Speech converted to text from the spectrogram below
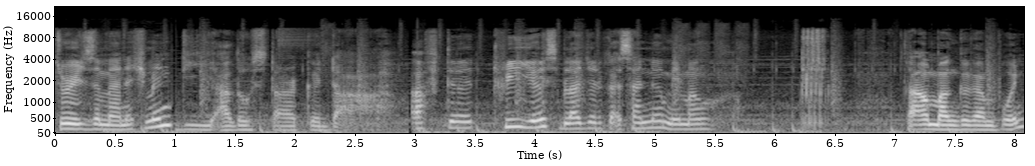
Tourism Management di Aldo Star Kedah. After 3 years belajar dekat sana memang tak membanggakan pun.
